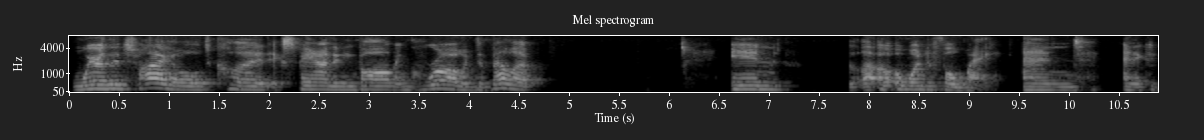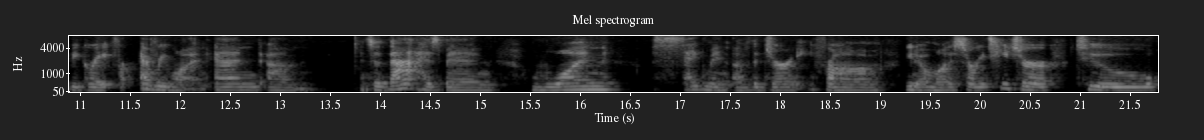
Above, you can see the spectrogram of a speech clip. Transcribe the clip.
where the child could expand and evolve and grow and develop in a, a wonderful way. And and it could be great for everyone. And um, and so that has been one segment of the journey from you know montessori teacher to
